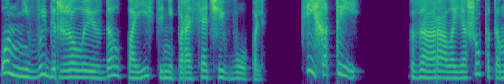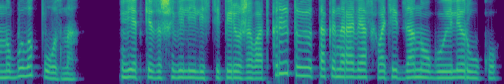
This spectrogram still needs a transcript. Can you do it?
он не выдержал и издал поистине поросячий вопль. «Тихо ты!» Заорала я шепотом, но было поздно. Ветки зашевелились теперь уже в открытую, так и норовя схватить за ногу или руку.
